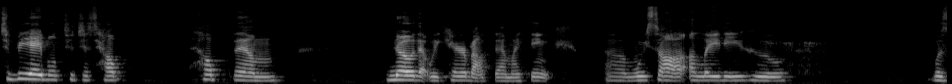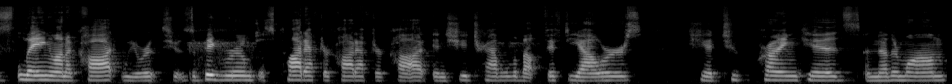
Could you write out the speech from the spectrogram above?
to be able to just help help them know that we care about them. I think um, we saw a lady who was laying on a cot. We were she was a big room, just cot after cot after cot, and she had traveled about 50 hours. She had two crying kids, another mom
